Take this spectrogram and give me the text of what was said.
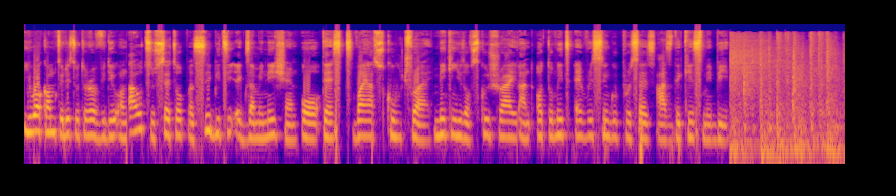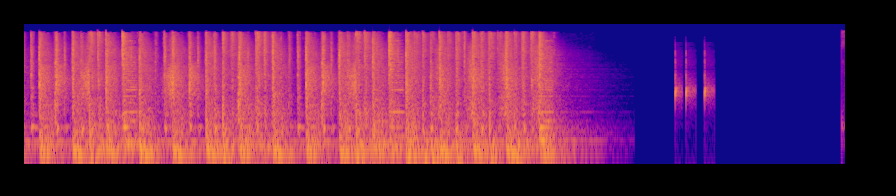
You welcome to this tutorial video on how to set up a CBT examination or test via Schooltry, making use of Schooltry and automate every single process as the case may be.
